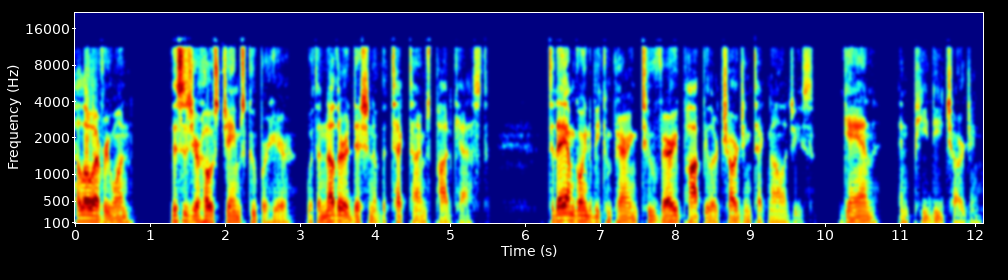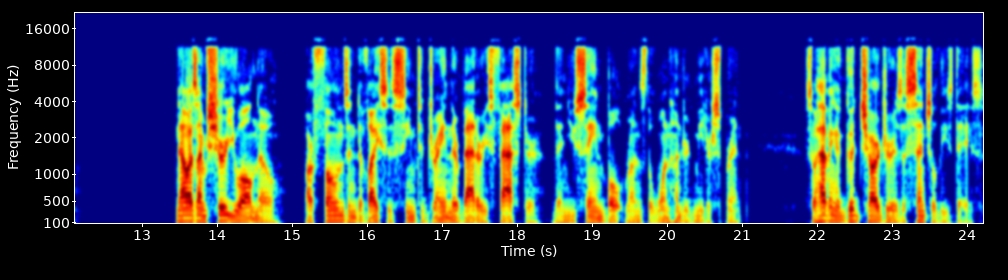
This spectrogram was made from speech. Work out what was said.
Hello, everyone. This is your host, James Cooper, here with another edition of the Tech Times podcast. Today, I'm going to be comparing two very popular charging technologies GAN and PD charging. Now, as I'm sure you all know, our phones and devices seem to drain their batteries faster than Usain Bolt runs the 100 meter sprint. So, having a good charger is essential these days.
